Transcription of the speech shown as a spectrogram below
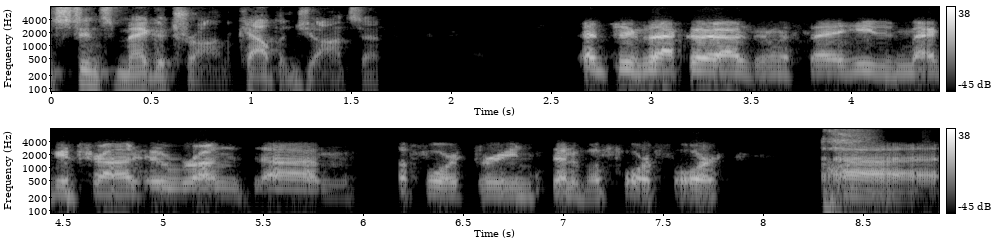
since Megatron, Calvin Johnson. That's exactly what I was going to say. He's Megatron who runs um, a four-three instead of a four-four. Uh,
